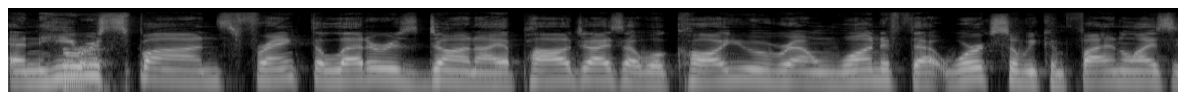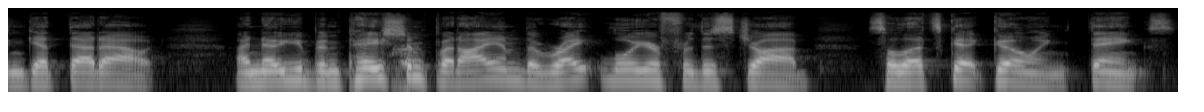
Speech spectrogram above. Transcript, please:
And he Correct. responds, Frank, the letter is done. I apologize. I will call you around one if that works so we can finalize and get that out. I know you've been patient, but I am the right lawyer for this job. So let's get going. Thanks.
